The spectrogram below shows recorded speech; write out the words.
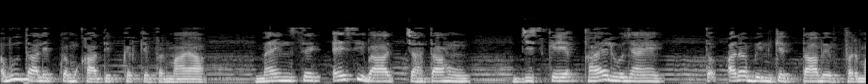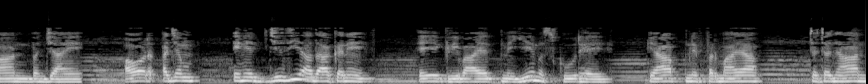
ابو طالب کا مخاطب کر کے فرمایا میں ان سے ایسی بات چاہتا ہوں جس کے قائل ہو جائیں تو عرب ان کے تابع فرمان بن جائیں اور عجم انہیں جزی ادا کریں۔ ایک روایت میں یہ مذکور ہے کہ آپ نے فرمایا، چچا جان،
